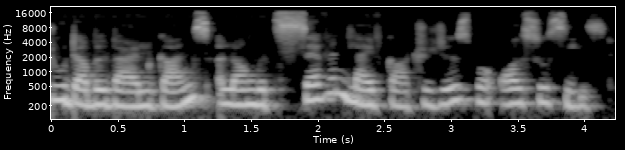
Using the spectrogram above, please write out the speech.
Two double barrel guns, along with seven live cartridges, were also seized.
